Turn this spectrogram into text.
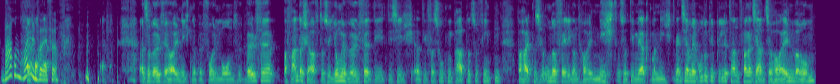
Warum heulen Wölfe? Also Wölfe heulen nicht nur bei Vollmond. Wölfe auf Wanderschaft, also junge Wölfe, die, die, sich, äh, die versuchen, Partner zu finden, verhalten sich unauffällig und heulen nicht. Also die merkt man nicht. Wenn sie einmal Rudel gebildet haben, fangen sie an zu heulen. Warum?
